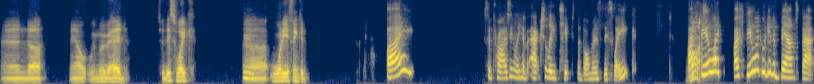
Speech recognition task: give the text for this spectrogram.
and uh, now we move ahead to this week. Mm. Uh, what are you thinking? I surprisingly have actually tipped the Bombers this week. I feel like I feel like we're going to bounce back.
